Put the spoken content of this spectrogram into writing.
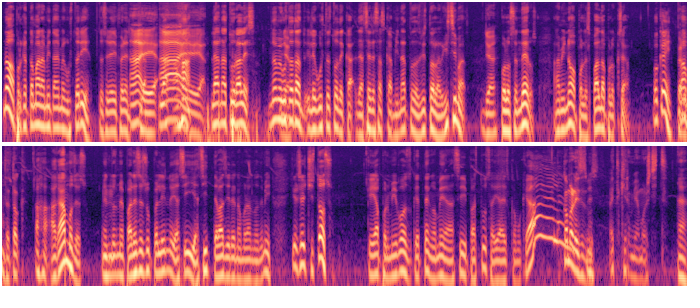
No, porque tomar a mí también me gustaría, entonces sería diferente. Ah, La- ya, la, ah, ajá, la naturaleza. No me gusta tanto. Y le gusta esto de, hacer esas caminatas, ¿has visto? Larguísimas. Ya. Por los senderos. A mí no, por la espalda, por lo que sea. Ok, Pero vamos. te toca. Ajá, hagamos eso. Entonces me parece súper lindo y así, y así te vas a ir enamorando de mí. El ser chistoso. Que ya por mi voz que tengo, mira, así, pastusa, ya es como que. ¡Ay! la- ¿Cómo le dices vos? Ay, te quiero, mi amorcito. Ah,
